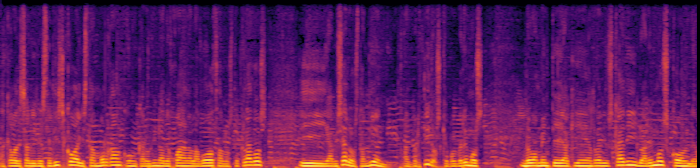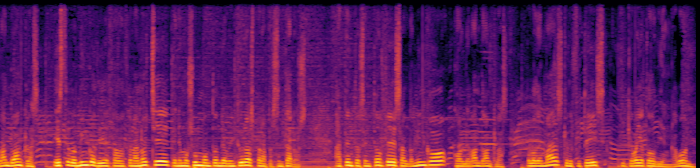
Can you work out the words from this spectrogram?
Acaba de salir este disco, ahí está Morgan con Carolina de Juan a la voz, a los teclados y avisaros también, advertiros que volveremos nuevamente aquí en Radio Euskadi y lo haremos con Levando Anclas. Este domingo de 10 a 12 de la noche tenemos un montón de aventuras para presentaros. Atentos entonces al domingo con Levando Anclas. Por lo demás, que disfrutéis y que vaya todo bien. Gabón.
